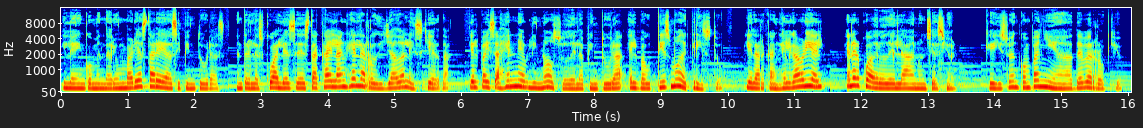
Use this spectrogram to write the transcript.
y le encomendaron varias tareas y pinturas, entre las cuales se destaca el ángel arrodillado a la izquierda y el paisaje neblinoso de la pintura El bautismo de Cristo y el arcángel Gabriel en el cuadro de la Anunciación, que hizo en compañía de Verrocchio.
